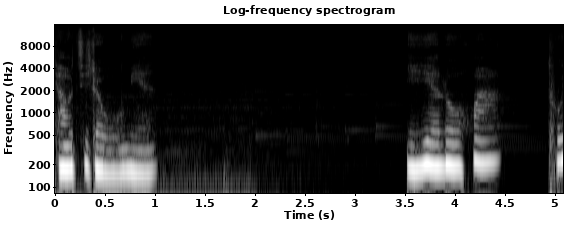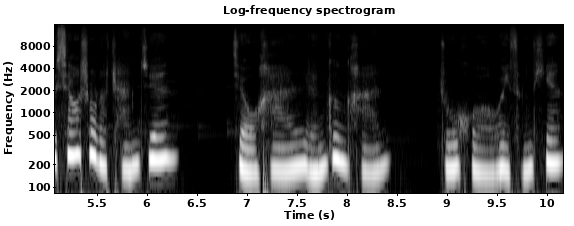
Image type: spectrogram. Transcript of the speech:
敲击着无眠，一夜落花，徒消瘦了婵娟。酒寒人更寒，烛火未曾添。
